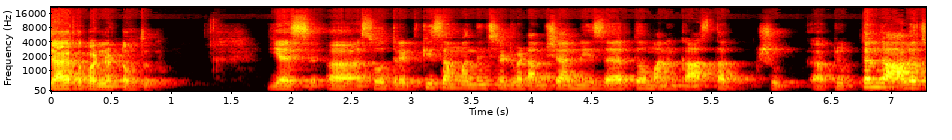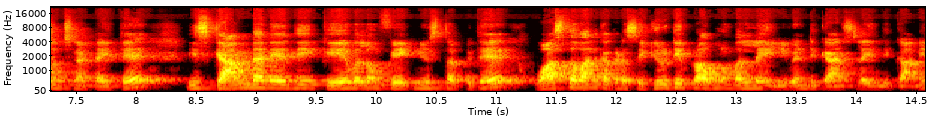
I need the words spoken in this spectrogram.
జాగ్రత్త పడినట్టు అవుతుంది. ఎస్ సో థ్రెడ్కి సంబంధించినటువంటి అంశాన్ని సార్తో మనం కాస్త క్షు- uh, క్లుప్తంగా ఆలోచించినట్టయితే ఈ స్కామ్డ్ అనేది కేవలం ఫేక్ న్యూస్ తప్పితే వాస్తవానికి అక్కడ సెక్యూరిటీ ప్రాబ్లం వల్లే ఈవెంట్ క్యాన్సిల్ అయింది కానీ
